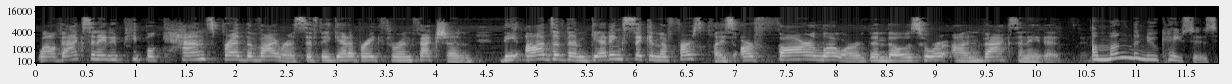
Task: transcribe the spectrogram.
While vaccinated people can spread the virus if they get a breakthrough infection, the odds of them getting sick in the first place are far lower than those who are unvaccinated. Among the new cases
